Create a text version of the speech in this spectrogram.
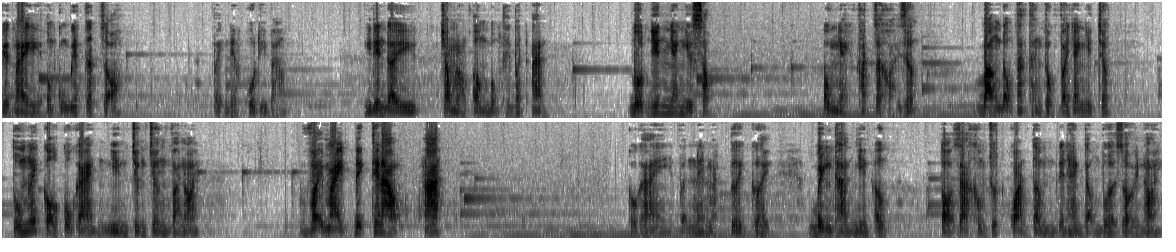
Việc này ông cũng biết rất rõ. Vậy nếu cô đi báo? Nghĩ đến đây, trong lòng ông bỗng thấy bất an. Đột nhiên nhanh như sóc Ông nhảy phát ra khỏi giường, Bằng động tác thành thục và nhanh như chớp, Túm lấy cổ cô gái nhìn chừng chừng và nói, Vậy mày định thế nào, hả Cô gái vẫn nét mặt tươi cười, Bình thản nhìn ông, Tỏ ra không chút quan tâm đến hành động vừa rồi, nói,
